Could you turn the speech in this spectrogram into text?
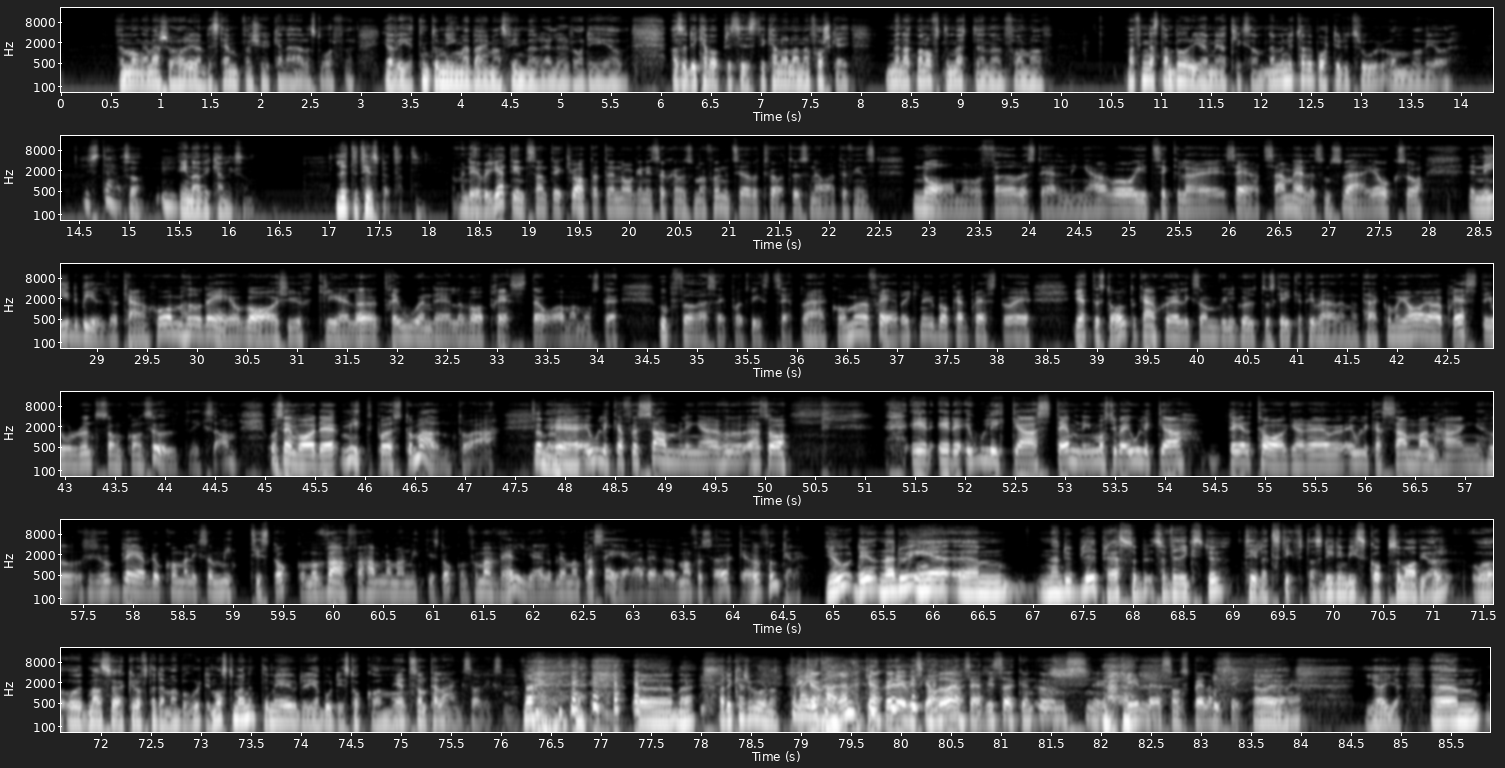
För många människor har redan bestämt vad kyrkan är och står för. Jag vet inte om det är Ingmar Bergmans filmer eller vad det är. Alltså det kan vara precis, det kan någon annan forska i. Men att man ofta mötte en form av, man fick nästan börja med att liksom, nej men nu tar vi bort det du tror om vad vi gör. Just det. Alltså, mm. Innan vi kan liksom, lite tillspetsat. Men det är väl jätteintressant. Det är klart att en organisation som har funnits i över 2000 år, att det finns normer och föreställningar och i ett sekulariserat samhälle som Sverige också nidbilder kanske om hur det är att vara kyrklig eller troende eller vara präst då. Man måste uppföra sig på ett visst sätt. Och här kommer Fredrik, nybakad präst och är jättestolt och kanske liksom vill gå ut och skrika till världen att här kommer jag, jag är präst, det gjorde du inte som konsult liksom. Och sen var det mitt på Östermalm tror jag olika församlingar? Hur, alltså, är, är det olika stämning? Det måste ju vara olika deltagare, olika sammanhang. Hur, hur blev det att komma liksom mitt till Stockholm och varför hamnar man mitt i Stockholm? Får man välja eller blir man placerad eller man får söka? Hur funkar det? Jo, det, när, du är, um, när du blir präst så, så vigs du till ett stift. Alltså det är din biskop som avgör och, och, man söker ofta där man bor. Det måste man inte, men jag, gjorde, jag bodde i Stockholm. Och... Det är inte som Talang så liksom. nej. uh, nej, ja det kanske vore något. Med gitarren. Kanske det vi ska börja med säga. Vi söker en ung snygg kille som spelar musik. Ja, ja. Ja, ja. Um,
